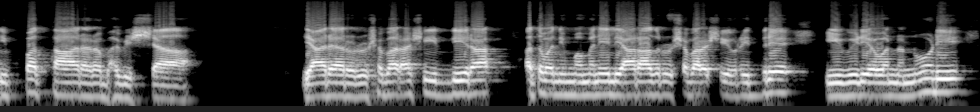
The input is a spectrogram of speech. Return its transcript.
ಇಪ್ಪತ್ತಾರರ ಭವಿಷ್ಯ. ಯಾರ್ಯಾರು ಋಷಭ ರಾಶಿ ಇದ್ದೀರಾ? ಅಥವಾ ನಿಮ್ಮ ಮನೆಯಲ್ಲಿ ಯಾರಾದರೂ ಋಷಭ ರಾಶಿಯವರು ಇದ್ರೆ ಈ ವಿಡಿಯೋವನ್ನು ನೋಡಿ,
